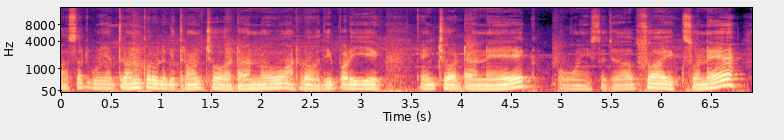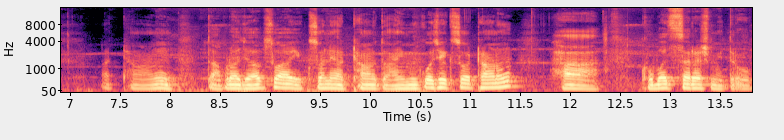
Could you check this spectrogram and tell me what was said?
છાસઠ ગુણ્યા ત્રણ કરો એટલે કે ત્રણ છ અઢારનો આઠડો વધી પડી એક. ત્રણ છ અઢારને એક, ઓગણીસ. તો જવાબ શું આવે? એકસો ને અઠ્ઠાણું. તો આપણો જવાબ શું આવે? એકસો ને અઠ્ઠાણું. તો અહીં મૂકો છે એકસો અઠ્ઠાણું. હા, ખૂબ જ સરસ મિત્રો.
